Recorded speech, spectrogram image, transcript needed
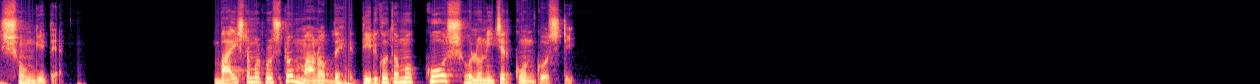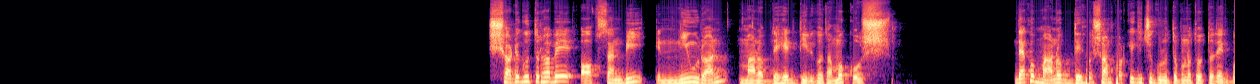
সঙ্গীতে। বাইশ নম্বর প্রশ্ন, মানবদেহের দীর্ঘতম কোষ হল নিচের কোন কোষটি? সঠিক উত্তর হবে অপশান বি, নিউরন, মানবদেহের দীর্ঘতম কোষ। দেখো মানব দেহ সম্পর্কে কিছু গুরুত্বপূর্ণ তথ্য দেখব।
